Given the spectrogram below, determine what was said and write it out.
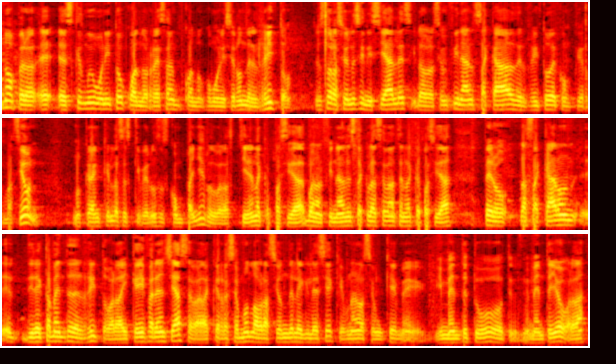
No, pero eh, es que es muy bonito cuando rezan, cuando como lo hicieron del rito. Estas oraciones iniciales y la oración final sacada del rito de confirmación. No crean que las escribieron sus compañeros, ¿verdad? Tienen la capacidad, bueno, al final de esta clase van a tener la capacidad, pero la sacaron eh, directamente del rito, ¿verdad? ¿Y qué diferencia hace, verdad? Que recemos la oración de la iglesia, que es una oración que me invente tú o me invente yo, ¿verdad?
